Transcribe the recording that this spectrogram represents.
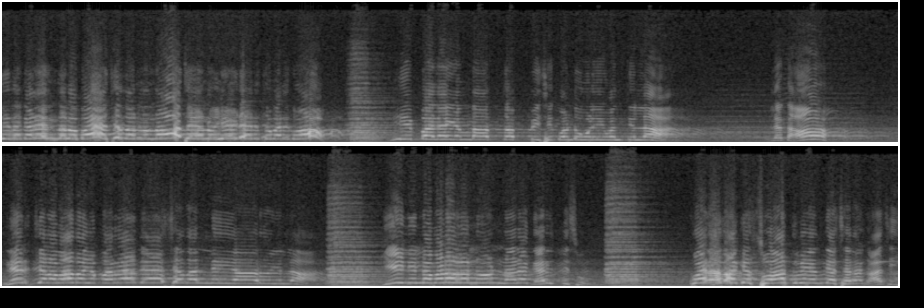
ದಿನಗಳಿಂದಲೂ ಬಯಸಿದ ನನ್ನ ಆಸೆಯನ್ನು ಈಡೇರಿಸುವವರೆಗೂ ಈ ಬಲೆಯಿಂದ ತಪ್ಪಿಸಿಕೊಂಡು ಉಳಿಯುವಂತಿಲ್ಲ. ಲತಾ ನಿರ್ಜಲವಾದ ಈ ಪ್ರದೇಶದಲ್ಲಿ ಯಾರು ಇಲ್ಲ. ಈ ನಿನ್ನ ಬಡಲನ್ನು ನನಗರ್ಪಿಸು. ಕೊರವಾಗಿ ಸ್ವಾದ್ವಿಯಂತೆ ಸೆರಗಾಸಿ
